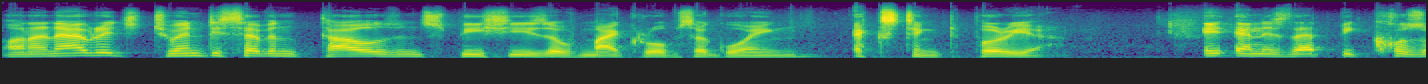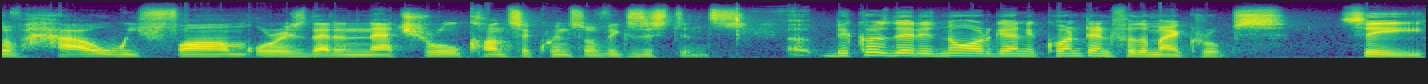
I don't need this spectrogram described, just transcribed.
on an average, twenty-seven thousand species of microbes are going extinct per year. It, and is that because of how we farm, or is that a natural consequence of existence? Uh, because there is no organic content for the microbes. See,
